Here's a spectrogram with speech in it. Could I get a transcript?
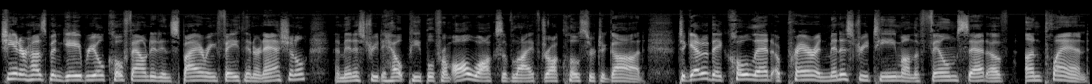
She and her husband Gabriel co-founded Inspiring Faith International, a ministry to help people from all walks of life draw closer to God. Together, they co-led a prayer and ministry team on the film set of Unplanned.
